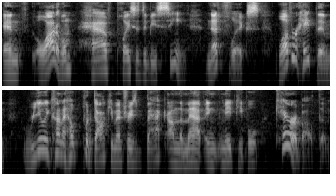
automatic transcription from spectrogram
and a lot of them have places to be seen. Netflix, love or hate them, really kind of helped put documentaries back on the map and made people care about them.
